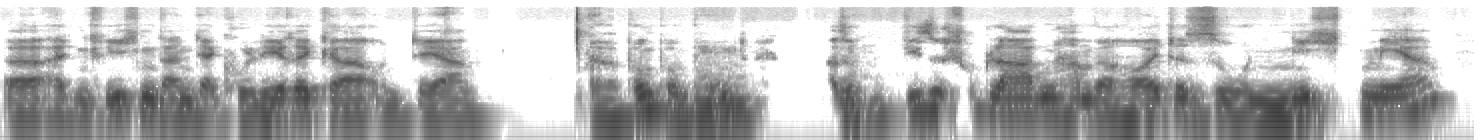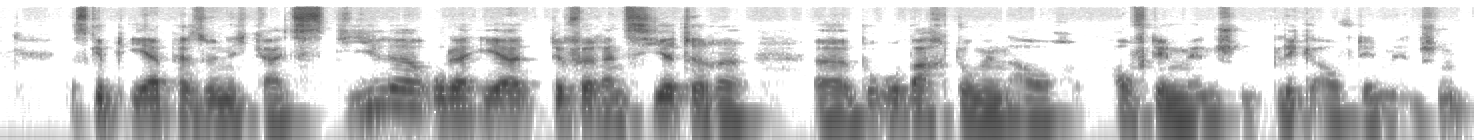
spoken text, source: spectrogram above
äh, alten Griechen dann der Choleriker und der äh, Punkt, Punkt, Punkt. Mhm. Also mhm. diese Schubladen haben wir heute so nicht mehr. Es gibt eher Persönlichkeitsstile oder eher differenziertere äh, Beobachtungen auch auf den Menschen, Blick auf den Menschen.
